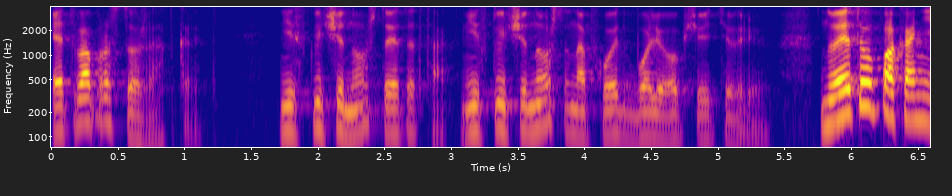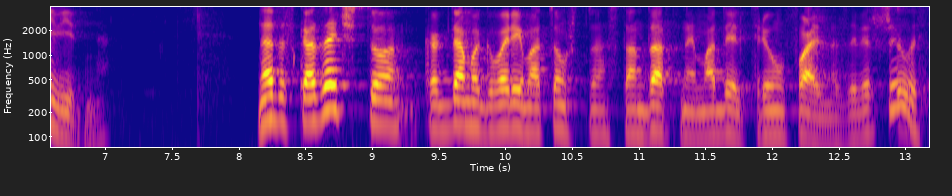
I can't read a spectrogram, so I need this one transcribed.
Этот вопрос тоже открыт. Не исключено, что это так. Не исключено, что она входит в более общую теорию. Но этого пока не видно. Надо сказать, что когда мы говорим о том, что стандартная модель триумфально завершилась,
